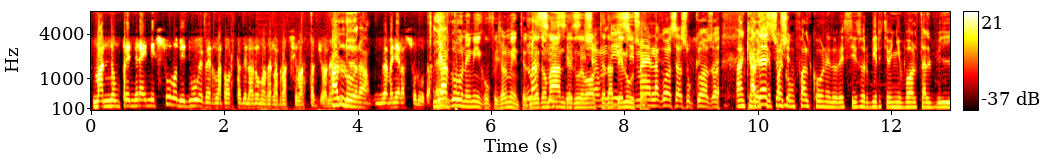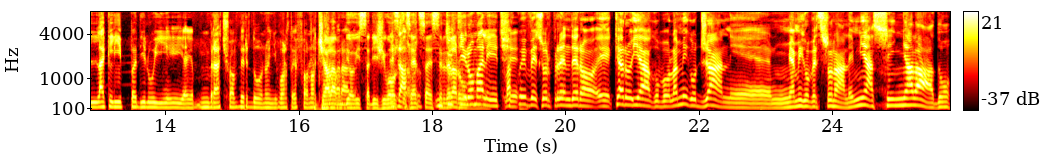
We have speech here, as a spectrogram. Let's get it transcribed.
ma non prenderei nessuno dei due per la porta della Roma per la prossima stagione. Allora- in maniera assoluta. Un tuo nemico ufficialmente, due Ma sì, domande, sì, due sì, volte da deluso. Ma è la cosa su cosa. Anche perché Adesso poi c'è- con Falcone dovresti sorbirti ogni volta il- la clip di lui eh, in braccio a Verdone ogni volta che fa una Già l'abbiamo vista dieci volte Esatto. senza essere In della Roma. Roma-Lecce. Ma qui vi sorprenderò, eh, caro Jacopo, l'amico Gianni, eh, mio amico personale, mi ha segnalato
